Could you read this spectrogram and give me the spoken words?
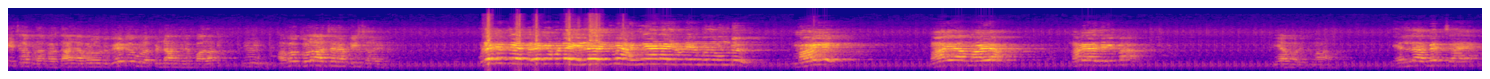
அவள் ஒரு வேடூர்ல பெண்ணாக இருப்பாதான் ம். அவ குலாச்சாரம் அப்படின்னு சொல்லுவேன் உலகத்துல பிறக்கப்பட்ட எல்லாருக்குமே அஞ்ஞான இருள் என்பது உண்டு. மாயை. மாயா மாயா. மாயா தெரியுமா? தெரியாம இருக்குமா? எல்லாமே சாயம்.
